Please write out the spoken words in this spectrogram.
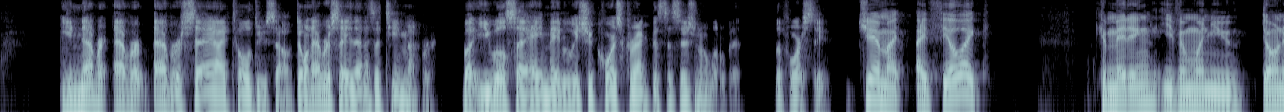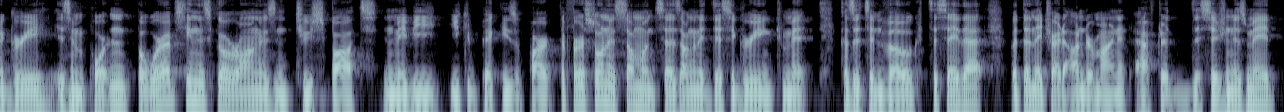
you never, ever, ever say, I told you so. Don't ever say that as a team member, but you will say, hey, maybe we should course correct this decision a little bit, the 4C. Jim, I, I feel like committing, even when you don't agree, is important. But where I've seen this go wrong is in two spots. And maybe you could pick these apart. The first one is someone says, I'm going to disagree and commit because it's in vogue to say that. But then they try to undermine it after the decision is made.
